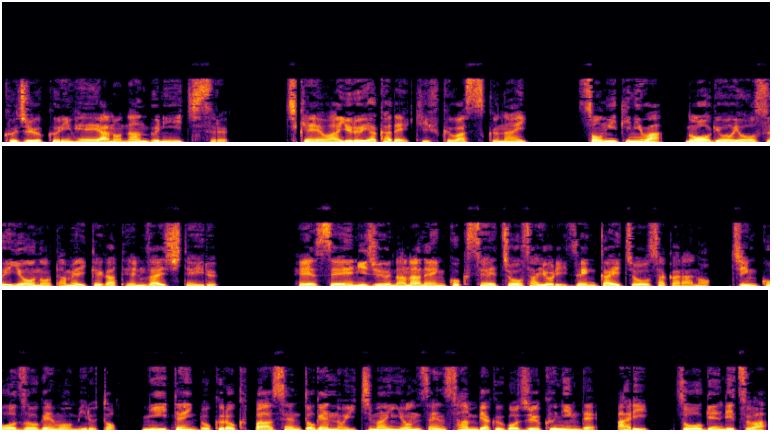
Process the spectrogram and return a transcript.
九十九里平野の南部に位置する。地形は緩やかで起伏は少ない。村域には農業用水用のため池が点在している。平成27年国勢調査より前回調査からの人口増減を見ると、2.66%減の14,359人であり、増減率は、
